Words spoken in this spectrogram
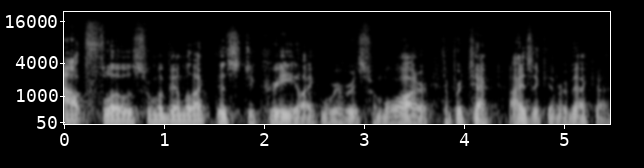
out flows from Abimelech this decree like rivers from water to protect Isaac and Rebekah.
